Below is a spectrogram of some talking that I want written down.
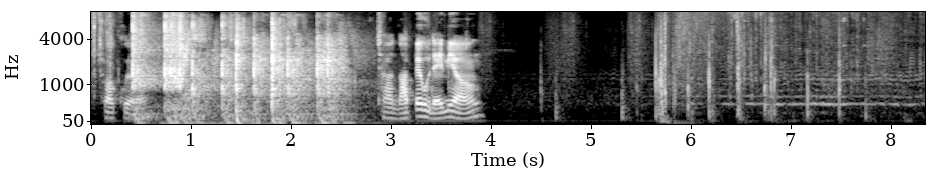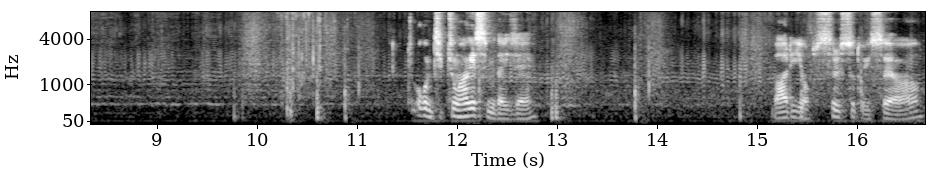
좋았고요. 자, 나 빼고 4명. 조금 집중하겠습니다, 이제. 말이 없을 수도 있어요.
